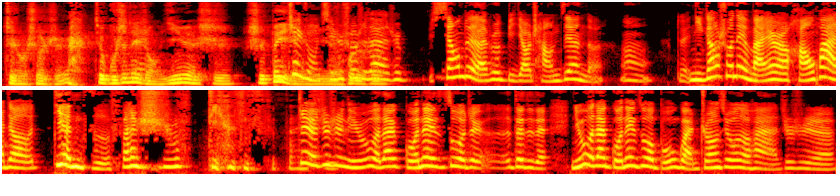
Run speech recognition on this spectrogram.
这种设置，就不是那种音乐是是背景这种其实说实在的是相对来说比较常见的。嗯，对你刚说那玩意儿，行话叫电子翻书。电子翻这个就是你如果在国内做这个，呃对对对，你如果在国内做博物馆装修的话，就是，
